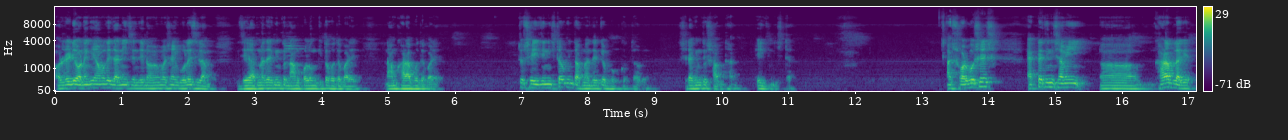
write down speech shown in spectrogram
অলরেডি অনেকেই আমাকে জানিয়েছেন যে নভেম্বর মাসে আমি বলেছিলাম যে আপনাদের কিন্তু নাম কলঙ্কিত হতে পারে, নাম খারাপ হতে পারে। তো সেই জিনিসটাও কিন্তু আপনাদেরকে ভোগ করতে হবে। সেটা কিন্তু সাবধান, এই জিনিসটা। আর সর্বশেষ একটা জিনিস আমি খারাপ লাগে,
